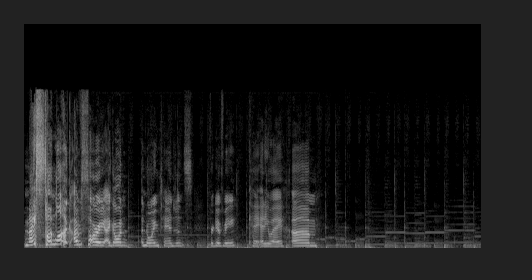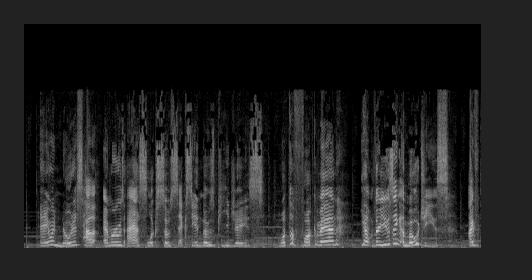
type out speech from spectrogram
Nice stunlock. I'm sorry. I go on annoying tangents. Forgive me. Okay, anyway, um, Anyone notice how Emiru's ass looks so sexy in those PJs? What the fuck, man? Yeah, they're using emojis. I've,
